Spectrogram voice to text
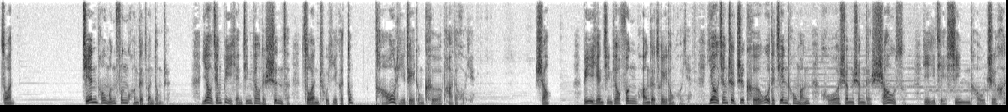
钻，尖头虻疯狂地钻动着，要将闭眼金雕的身子钻出一个洞。逃离这种可怕的火焰，烧！闭眼金雕疯狂地催动火焰，要将这只可恶的尖头虻活生生地烧死，以解心头之恨。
